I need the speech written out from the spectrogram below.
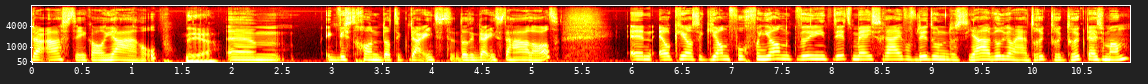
Daar aaste ik al jaren op. Ja. Ehm, ik wist gewoon dat ik, daar iets, dat ik daar iets te halen had. En elke keer als ik Jan vroeg van... Jan, wil je niet dit meeschrijven of dit doen? Dus ja, wil je wel. Ja, druk, druk, druk, deze man.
